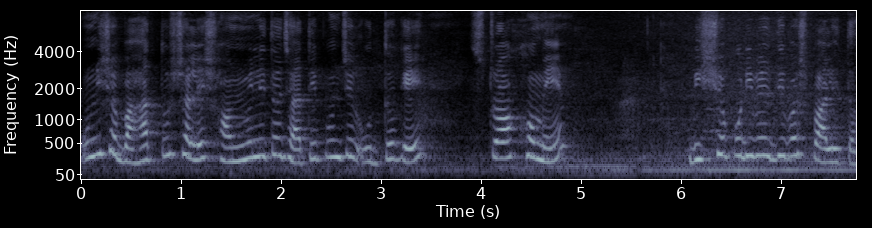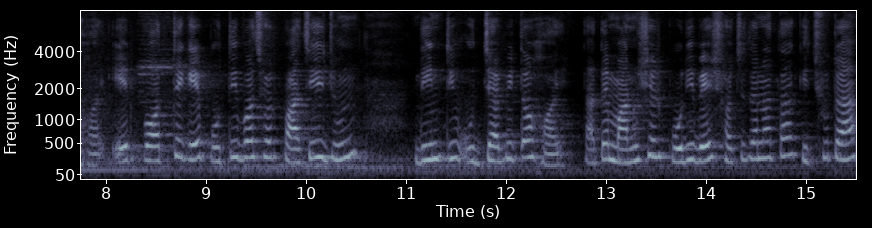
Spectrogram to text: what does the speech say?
উনিশশো বাহাত্তর সালে সম্মিলিত জাতিপুঞ্জের উদ্যোগে স্টকহোমে বিশ্ব পরিবেশ দিবস পালিত হয়। এরপর থেকে প্রতি বছর পাঁচই জুন দিনটি উদযাপিত হয়। তাতে মানুষের পরিবেশ, সচেতনতা কিছুটা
